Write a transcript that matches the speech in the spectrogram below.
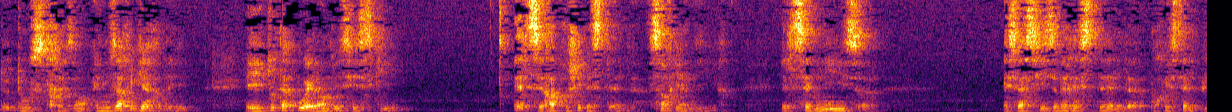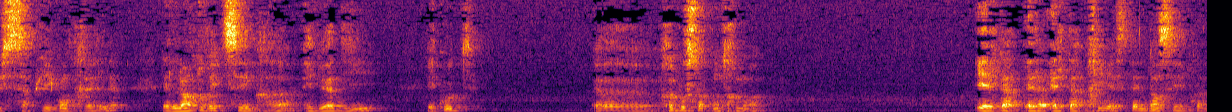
de 12-13 ans, elle nous a regardés, et tout à coup elle a enlevé ses skis, elle s'est rapprochée d'Estelle, sans rien dire, elle s'est mise, elle s'est assise vers Estelle pour qu'Estelle puisse s'appuyer contre elle, elle l'a entourée de ses bras et lui a dit, écoute, euh, repose-toi contre moi. Et elle t'a, elle, t'a pris, Estelle, dans ses bras.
